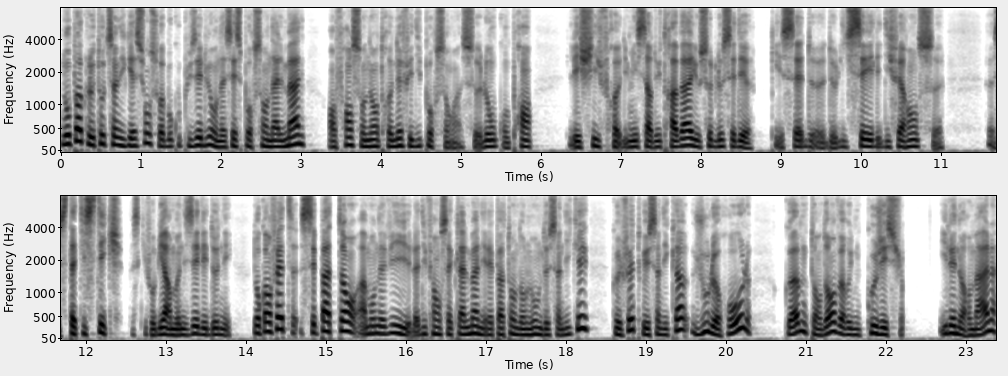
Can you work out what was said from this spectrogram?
Non pas que le taux de syndication soit beaucoup plus élevé, on a 16% en Allemagne, en France on est entre 9 et 10%, hein, selon qu'on prend les chiffres du ministère du Travail ou ceux de l'OCDE, qui essaient de, de lisser les différences euh, statistiques, parce qu'il faut bien harmoniser les données. Donc en fait, c'est pas tant, à mon avis, la différence avec l'Allemagne, elle n'est pas tant dans le nombre de syndiqués, que le fait que les syndicats jouent leur rôle comme tendant vers une cogestion. Il est normal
